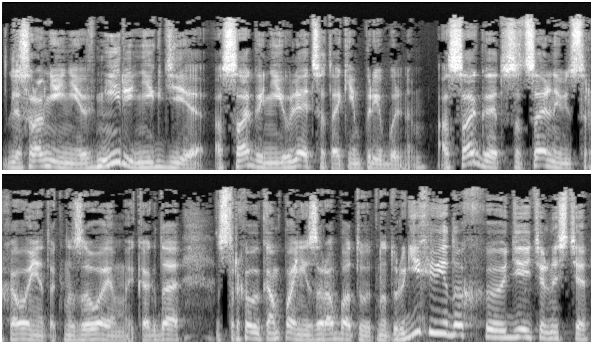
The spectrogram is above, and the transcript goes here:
для сравнения в мире нигде ОСАГО не является таким прибыльным. ОСАГО – это социальный вид страхования так называемый, когда страховые компании зарабатывают на других видах э, деятельности,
